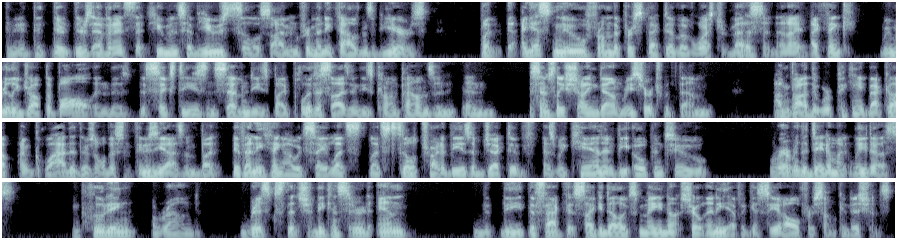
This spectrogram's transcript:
I mean, there, there's evidence that humans have used psilocybin for many thousands of years, but I guess new from the perspective of Western medicine. And I, I think we really dropped the ball in the, the 60s and 70s by politicizing these compounds and, and essentially shutting down research with them. I'm glad that we're picking it back up. I'm glad that there's all this enthusiasm, but if anything, I would say let's let's still try to be as objective as we can and be open to wherever the data might lead us, including around risks that should be considered and the the fact that psychedelics may not show any efficacy at all for some conditions.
